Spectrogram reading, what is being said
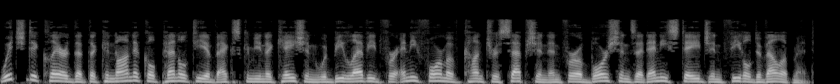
which declared that the canonical penalty of excommunication would be levied for any form of contraception and for abortions at any stage in fetal development.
